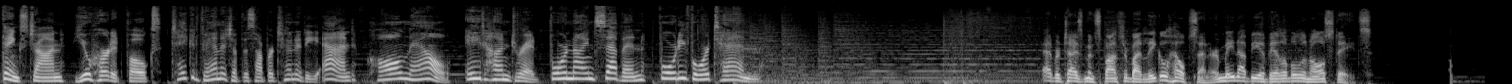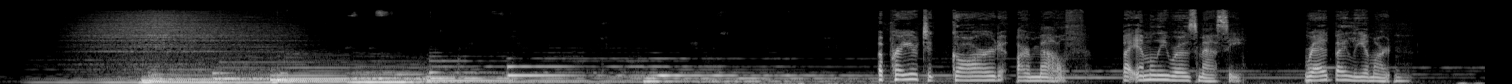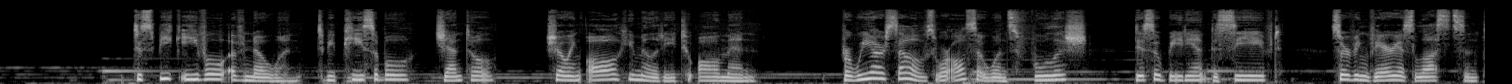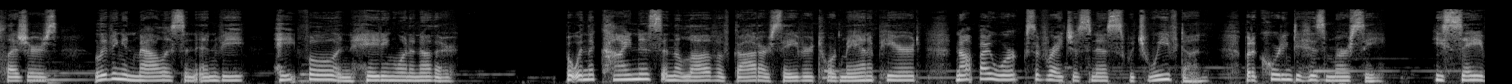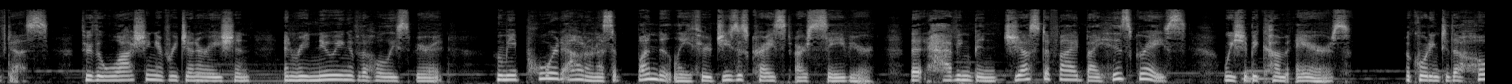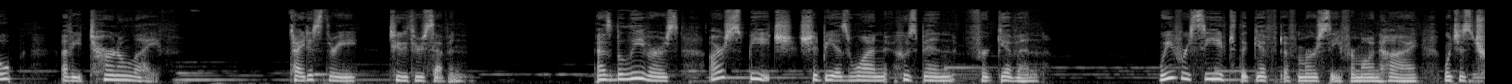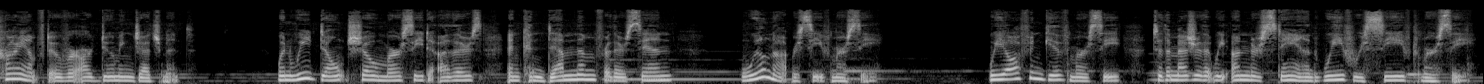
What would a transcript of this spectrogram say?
Thanks, John. You heard it, folks. Take advantage of this opportunity and call now. 800 497 4410. Advertisement sponsored by Legal Help Center may not be available in all states. A Prayer to Guard Our Mouth by Emily Rose Massey. Read by Leah Martin. To speak evil of no one, to be peaceable, gentle, showing all humility to all men. For we ourselves were also once foolish, disobedient, deceived, serving various lusts and pleasures, living in malice and envy, hateful and hating one another. But when the kindness and the love of God our Savior toward man appeared, not by works of righteousness which we've done, but according to his mercy, he saved us through the washing of regeneration and renewing of the Holy Spirit, whom he poured out on us abundantly through Jesus Christ our Savior, that having been justified by his grace, we should become heirs, according to the hope of eternal life. Titus 3 2 through 7. As believers, our speech should be as one who's been forgiven. We've received the gift of mercy from on high, which has triumphed over our dooming judgment. When we don't show mercy to others and condemn them for their sin, we'll not receive mercy. We often give mercy to the measure that we understand we've received mercy.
